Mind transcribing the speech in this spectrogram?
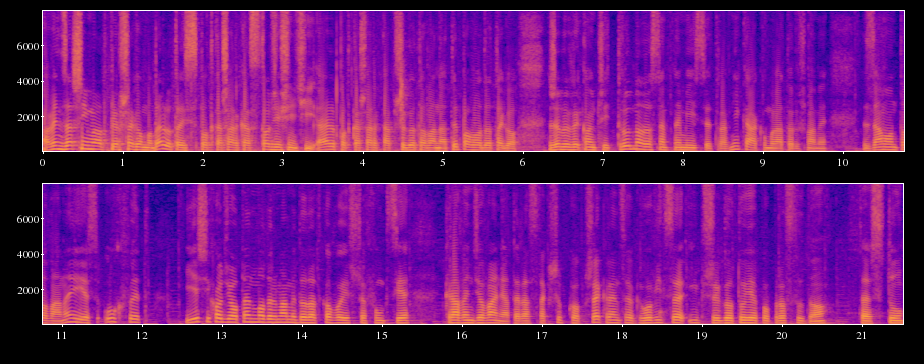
A więc zacznijmy od pierwszego modelu, to jest podkaszarka 110IL, podkaszarka przygotowana typowo do tego, żeby wykończyć trudno dostępne miejsce trawnika. Akumulator już mamy zamontowany, jest uchwyt, jeśli chodzi o ten model, mamy dodatkowo jeszcze funkcję krawędziowania. Teraz tak szybko przekręcę głowicę i przygotuję po prostu do testu.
